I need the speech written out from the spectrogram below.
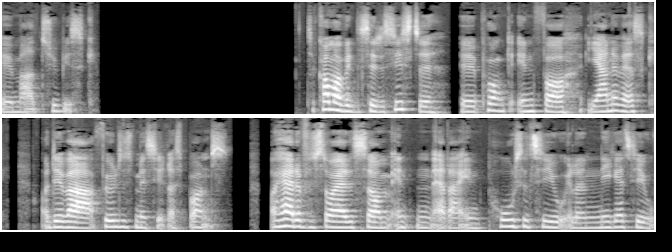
øh, meget typisk. Så kommer vi til det sidste øh, punkt inden for hjernevask, og det var følelsesmæssig respons. Og her der forstår jeg det som, enten er der en positiv eller en negativ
